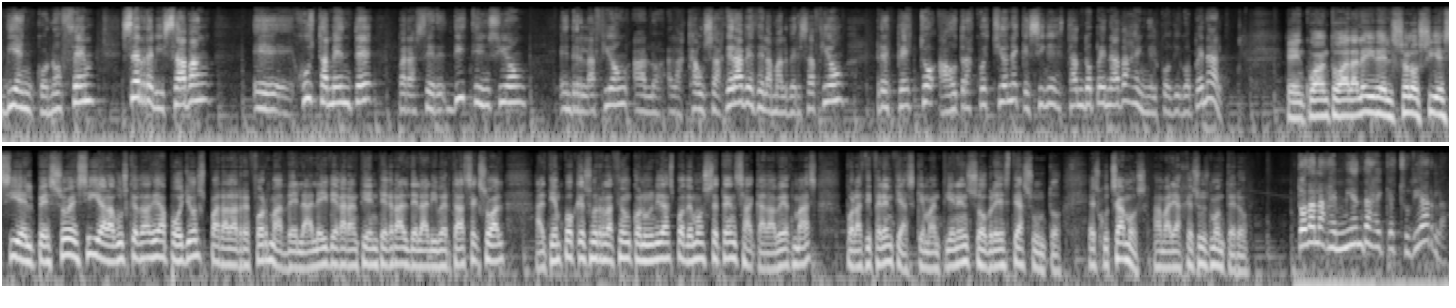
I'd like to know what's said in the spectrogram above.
bien conocen, se revisaban eh, justamente para hacer distinción en relación a, a, las causas graves de la malversación respecto a otras cuestiones que siguen estando penadas en el Código Penal. En cuanto a la ley del solo sí es sí, el PSOE sigue a la búsqueda de apoyos para la reforma de la Ley de Garantía Integral de la Libertad Sexual, al tiempo que su relación con Unidas Podemos se tensa cada vez más por las diferencias que mantienen sobre este asunto. Escuchamos a María Jesús Montero. Todas las enmiendas hay que estudiarlas,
